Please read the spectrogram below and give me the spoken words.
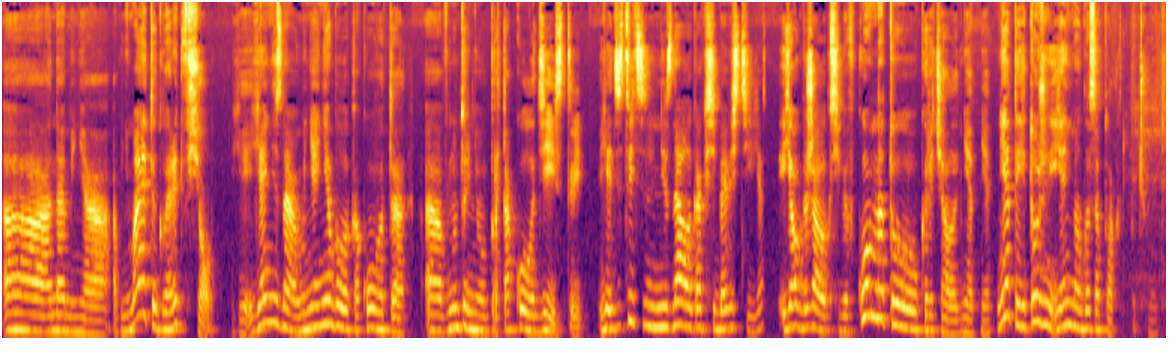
а, она меня обнимает и говорит, все, я не знаю, у меня не было какого-то э, внутреннего протокола действий. Я действительно не знала, как себя вести. Я, я убежала к себе в комнату, кричала «нет, нет, нет», и тоже я не могла заплакать почему-то.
